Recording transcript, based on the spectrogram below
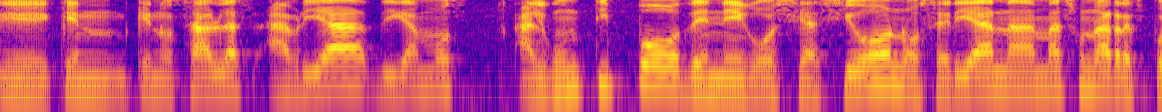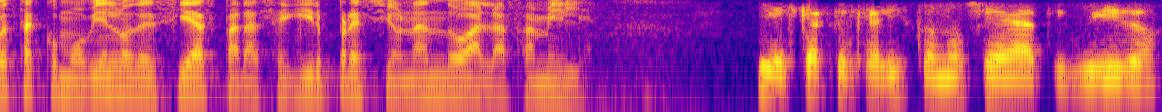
eh, que, que, nos hablas, ¿habría, digamos, algún tipo de negociación o sería nada más una respuesta, como bien lo decías, para seguir presionando a la familia? Sí, el cártel Jalisco no se ha atribuido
